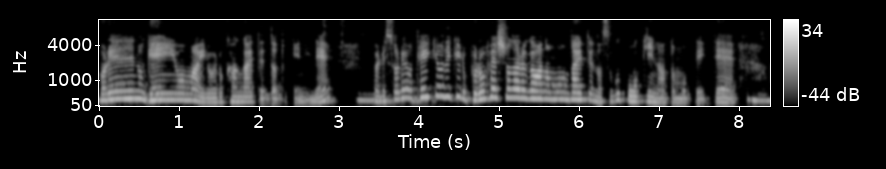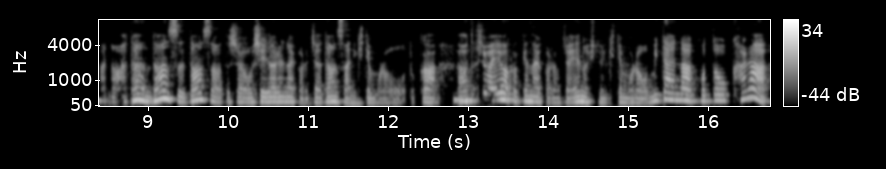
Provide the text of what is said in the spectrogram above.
これの原因をまあいろいろ考えてったときにね、やっぱりそれを提供できるプロフェッショナル側の問題っていうのはすごく大きいなと思っていて、あのあダンダンス、ダンスは私は教えられないから、じゃあダンサーに来てもらおうとか、うん。あ私は絵は描けないから、じゃあ絵の人に来てもらおうみたいなことから、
